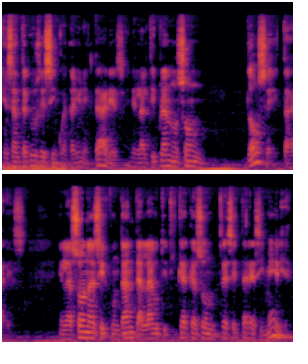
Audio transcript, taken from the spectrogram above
en Santa Cruz es 51 hectáreas, en el altiplano son 12 hectáreas, en la zona circundante al lago Titicaca son 3 hectáreas y media.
